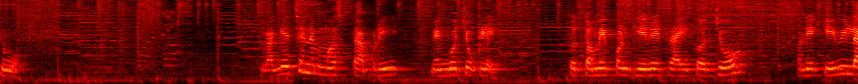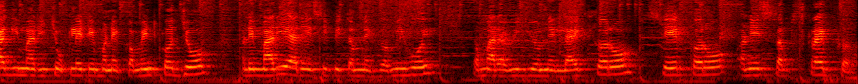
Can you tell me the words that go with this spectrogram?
જુઓ. લાગે છે ને મસ્ત આપણી મેંગો ચોકલેટ. તો તમે પણ ઘેરે ટ્રાય કરજો. અને કેવી લાગી મારી ચોકલેટ એ મને કમેન્ટ કરજો. અને મારી આ રેસીપી તમને ગમી હોય તમારા વિડીયોને લાઈક કરો, શેર કરો અને સબસ્ક્રાઈબ કરો.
